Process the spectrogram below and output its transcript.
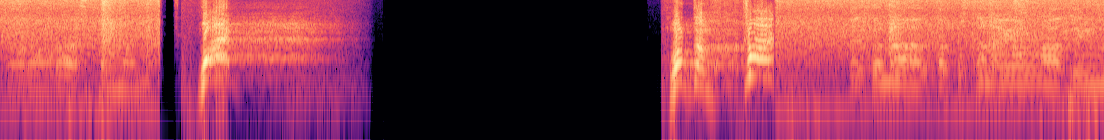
parang rasta man. Ito na, tapos na yung ating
